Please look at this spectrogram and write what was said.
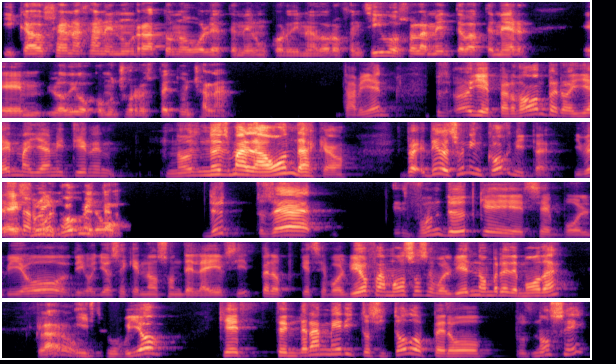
y Kyle Shanahan en un rato no vuelve a tener un coordinador ofensivo, solamente va a tener, em, lo digo con mucho respeto, un chalán. Está bien. Pues, oye, perdón, pero allá en Miami tienen, no, no es mala onda, cabrón. Digo, es una incógnita. es una incógnita. Dude, o sea, fue un dude que se volvió, digo, yo sé que no son de la AFC, pero que se volvió famoso, se volvió el nombre de moda. Claro. Y subió, que tendrá méritos y todo, pero pues no sé.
